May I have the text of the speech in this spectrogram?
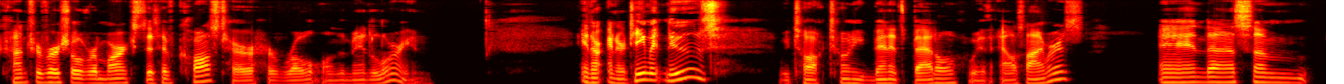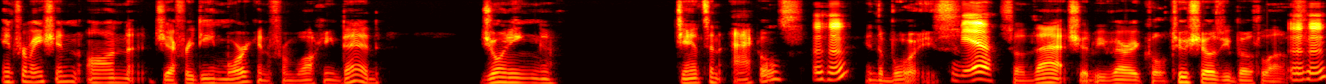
controversial remarks that have cost her her role on The Mandalorian. In our entertainment news, we talk Tony Bennett's battle with Alzheimer's and uh, some information on Jeffrey Dean Morgan from Walking Dead joining Jensen Ackles Mm-hmm. in The Boys. Yeah. So that should be very cool. Two shows we both love. Mm-hmm.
